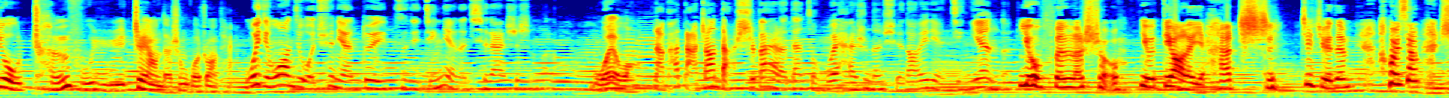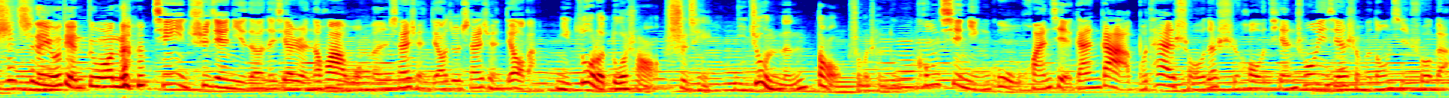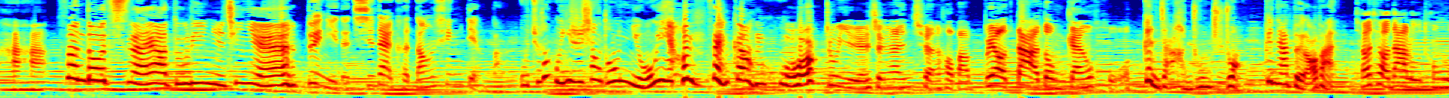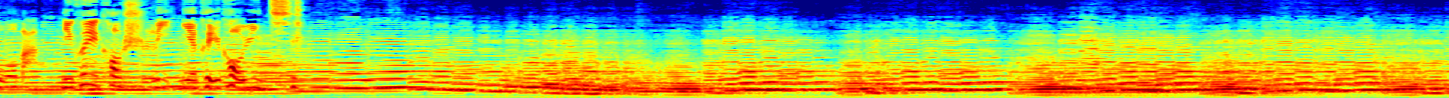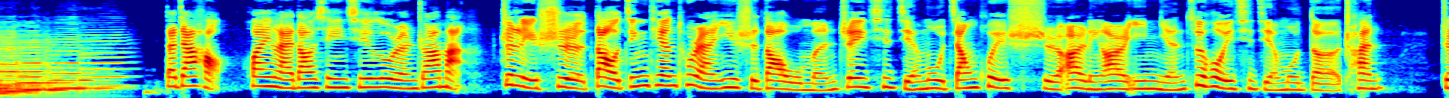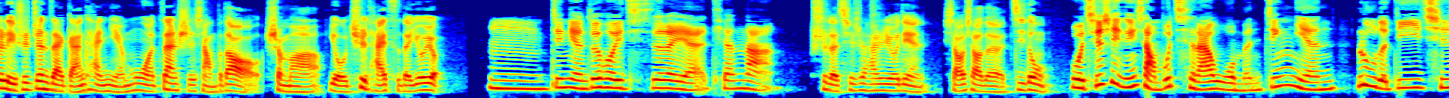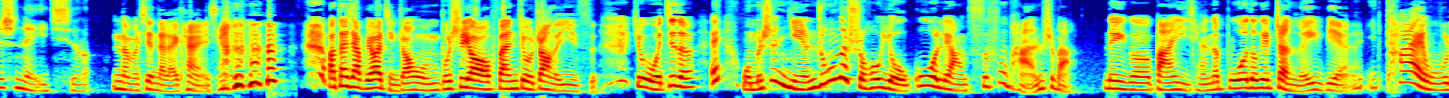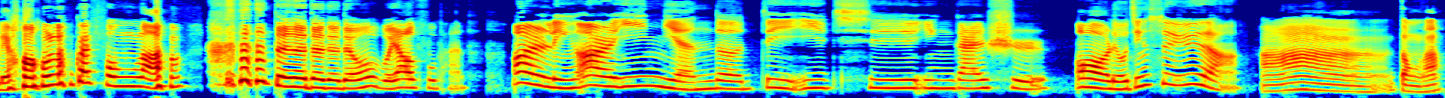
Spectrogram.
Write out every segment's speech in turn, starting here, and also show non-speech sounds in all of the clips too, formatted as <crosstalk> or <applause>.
又臣服于这样的生活状态。我已经忘记我去年对自己今年的期待是什么了。我也忘了，哪怕打仗打失败了，但总归还是能学到一点经验的。又分了手，又掉了牙齿，就觉得好像失去的有点多呢。<laughs> 轻易曲解你的那些人的话，我们筛选掉就筛选掉吧。你做了多少事情，你就能到什么程度。空气凝固，缓解尴尬，不太熟的时候填充一些什么东西，说个哈哈。奋斗起来呀，独立女青年！对你的期待可当心点吧。我觉得我一直像头牛一样在干活，注意人身安全，好吧，不要大动肝火，更加横冲直撞，更加怼老板。条条大路通罗马，你可以靠实力，你也可以靠运气。大家好，欢迎来到新一期路人抓马。这里是到今天突然意识到，我们这一期节目将会是二零二一年最后一期节目的川。这里是正在感慨年末，暂时想不到什么有趣台词的悠悠。嗯，今年最后一期了耶！天呐，是的，其实还是有点小小的激动。我其实已经想不起来我们今年录的第一期是哪一期了。那么现在来看一下。<laughs> 啊，大家不要紧张，我们不是要翻旧账的意思。就我记得，哎，我们是年终的时候有过两次复盘，是吧？那个把以前的播都给整了一遍，太无聊了，<laughs> 快疯了。<laughs> 对对对对对，我们不要复盘。二零二一年的第一期应该是哦，《流金岁月》啊啊，懂了。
